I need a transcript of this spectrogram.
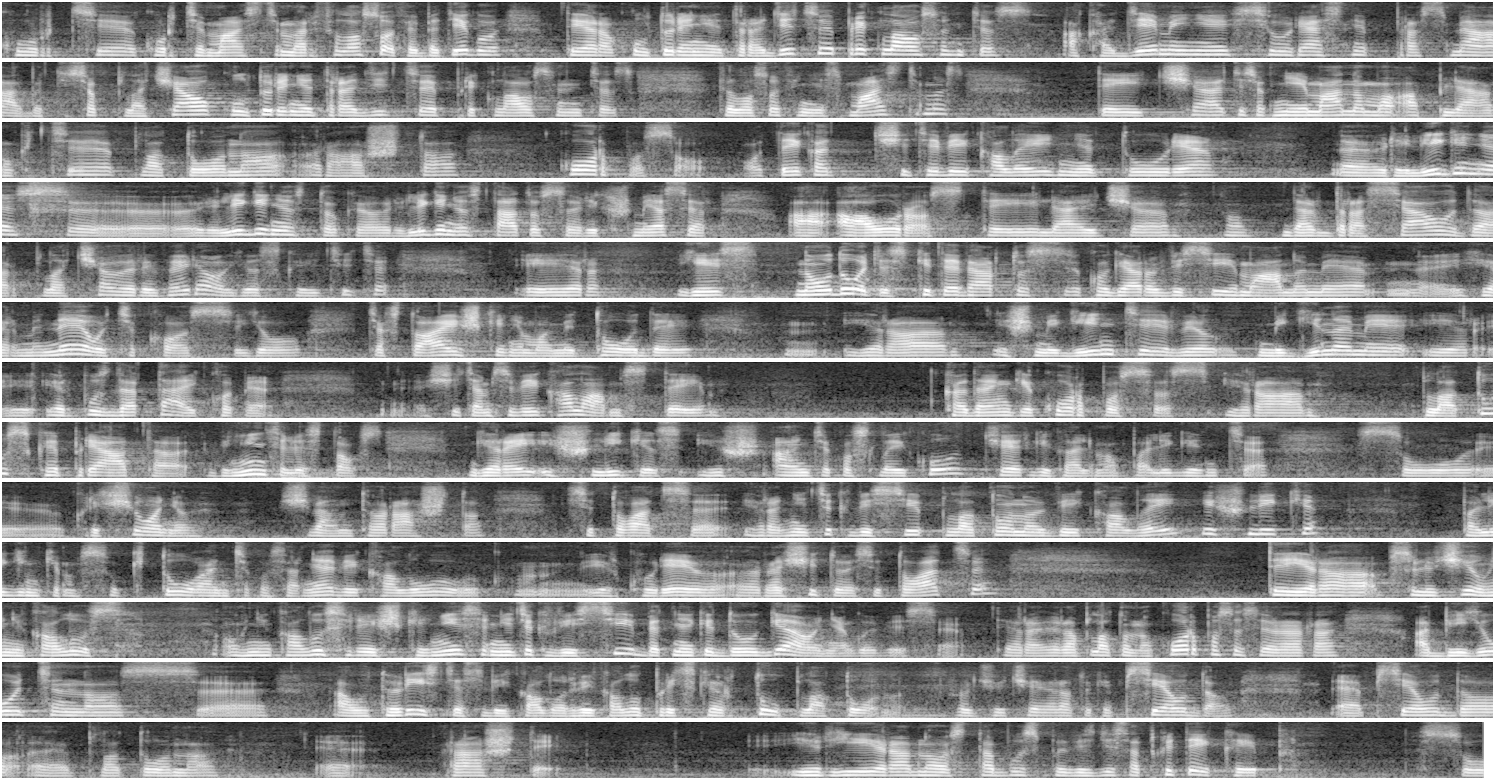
kurti, kurti mąstymą ar filosofiją. Bet jeigu tai yra kultūriniai tradicijai priklausantis, akademiniai siauresnė prasme, arba tiesiog plačiau kultūriniai tradicijai priklausantis filosofinis mąstymas, tai čia tiesiog neįmanoma aplenkti Platono rašto korpuso. O tai, kad šitie veikalai neturi religinės, e, religinės tokio religinio statuso reikšmės ir auros, tai leidžia nu, dar drąsiau, dar plačiau ir įvairiau juos skaityti ir jais naudotis. Kita vertus, ko gero, visi įmanomi hermeneutikos, jo teksto aiškinimo metodai yra išmėginti ir vėl mėginami ir, ir bus dar taikomi šitiems veikalams. Tai kadangi korpusas yra platus kaip reta, vienintelis toks gerai išlikęs iš antikos laikų, čia irgi galima palyginti su e, krikščionių švento rašto situacija. Yra ne tik visi Platono veikalai išlikę, palyginkim su kitų antikos ar ne veikalų ir kuriejų rašytojo situacija, tai yra absoliučiai unikalus unikalus reiškinys ir ne tik visi, bet netgi daugiau negu visi. Tai yra, yra Platono korpusas ir yra abijotinos e, autorystės veikalų ar veikalų priskirtų Platonui. Žodžiu, čia yra tokie pseudo, e, pseudo e, Platono e, raštai. Ir jie yra nuostabus pavyzdys apskritai, kaip su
